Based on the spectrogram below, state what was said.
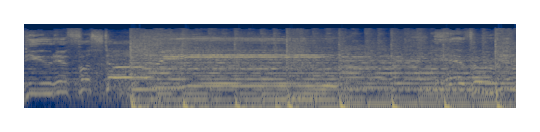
beautiful story. Every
